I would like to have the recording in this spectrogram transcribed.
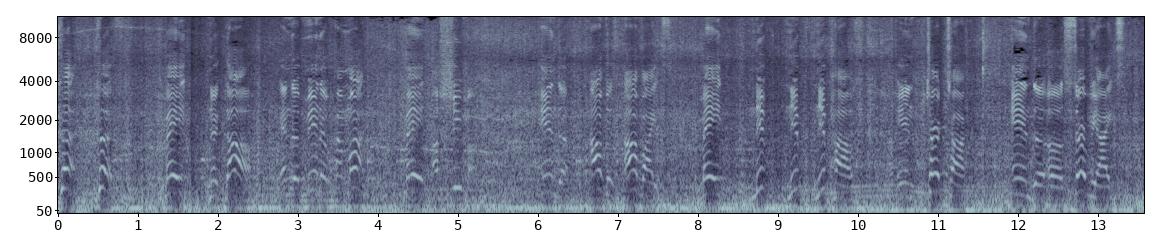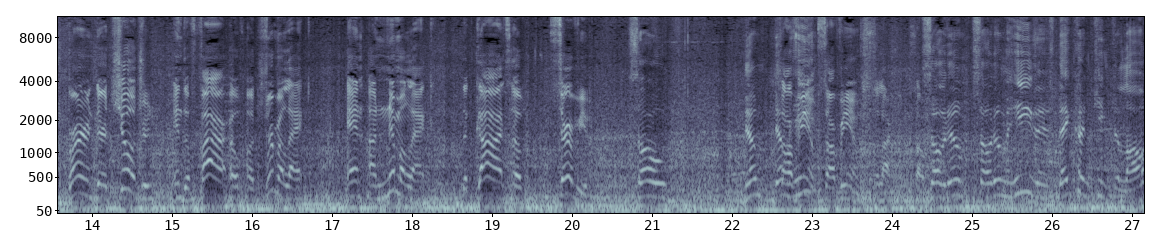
Kut, Kut made Negah, and the men of Hamat made Ashima, and the Avites made Nip, Nip, Niphaus and Tartak, and the uh, Serviites burned their children in the fire of Adrammelech and Anammelech, the gods of Servia. So them them Sarvium, heathens, Sarvium, Sarvium. so them so them heathens, they couldn't keep the law.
